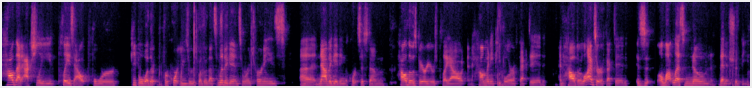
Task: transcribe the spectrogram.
how that actually plays out for people, whether for court users, whether that's litigants or attorneys, uh, navigating the court system, how those barriers play out, and how many people are affected, and how their lives are affected is a lot less known than it should be.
